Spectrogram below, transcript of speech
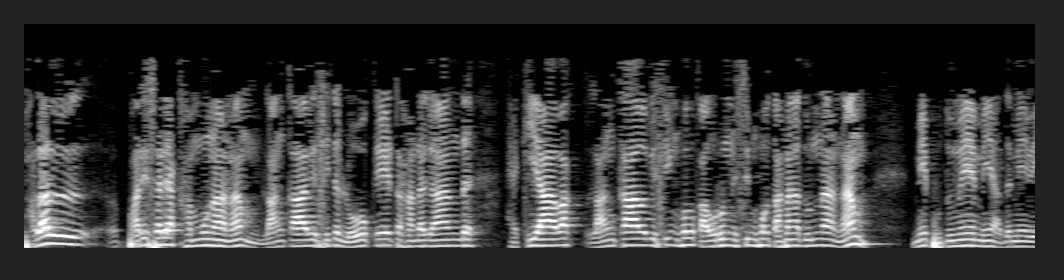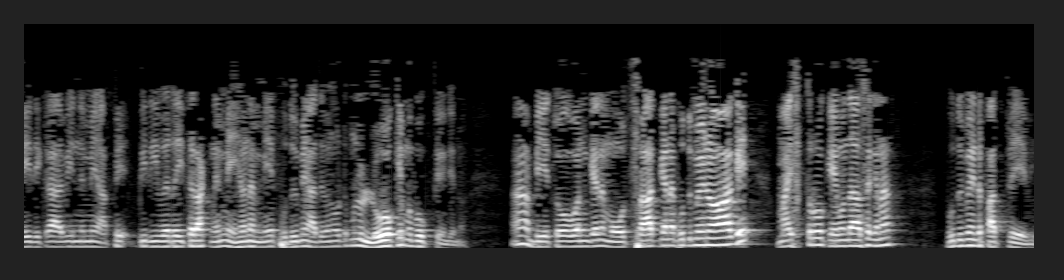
පළල් පරිසරයක් හම්බුණා නම් ලංකාවේ සිට ලෝකයට හඬ හැකියාවක් ලංකාව විසින් හෝ කවුරුන් විසින් හෝ තනා දුන්නා නම් මේ පුදුමය මේ අද මේ වේදිකාවේ ඉන්න මේ අපේ පිරිවර විතරක් නෙමෙයි එහෙනම් මේ පුදුමය අද වෙනකොට මුළු ලෝකෙම භුක්ති විඳිනවා. ආ බේතෝවන් ගැන මෝත්සාට් ගැන පුදුම වෙනවා වගේ මයිස්ත්‍රෝ කේමදාස ගැනත් පුදුමයටපත් වේවි.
